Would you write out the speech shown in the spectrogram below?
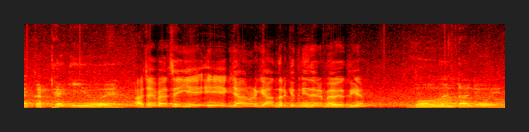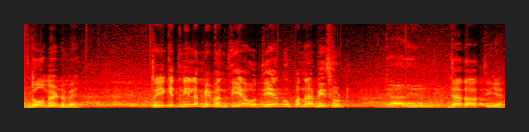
इकट्ठे किए हुए अच्छा वैसे ये एक जानवर के अंदर कितनी देर में हो जाती है? दो मिनटा है दो मिनट में। तो ये कितनी लंबी बनती है? होती है पंद्रह बीस फुट? ज़्यादा ही होती ज़्यादा होती है।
